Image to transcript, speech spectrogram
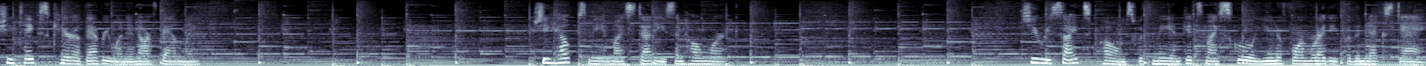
She takes care of everyone in our family. She helps me in my studies and homework. She recites poems with me and gets my school uniform ready for the next day.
